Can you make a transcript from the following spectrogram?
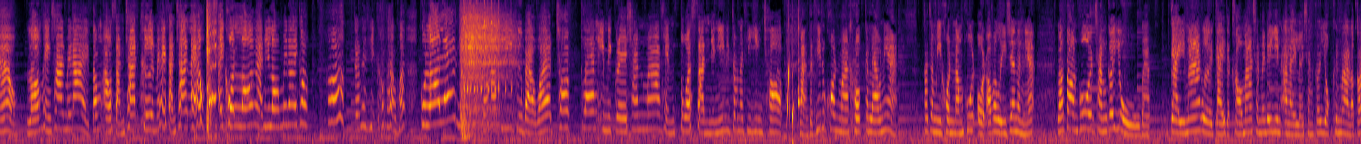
อ้าวร้องเพลงชาติไม่ได้ ต้องเอาสัญชาติคืนไม่ให้สัญชาติแล้ว ไอคนร้องอะที่ร้องไม่ได้ก็ฮะเจ้าหน้าที่ก็แบบว่า กูล้อเล่นเจ้าหน้าที่คือแบบว่าชอบ แกล้งอิมิเกรชันมาก เห็นตัวสั่นอย่างนี้นี่เจ้าหน้าที่ยิ่งชอบ หลังจากที่ทุกคนมาครบกันแล้วเนี่ย ก็จะมีคนนำพูด oath of allegiance อันเนี้ย แล้วตอนพูดฉันก็อยู่แบบไกลมากเลยไกลจากเขามากฉันไม่ได้ยินอะไรเลย ฉันก็ยกขึ้นมาแล้วก็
